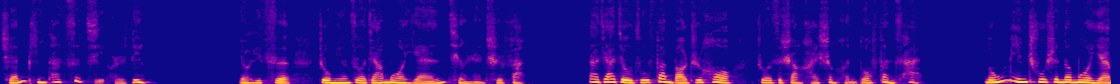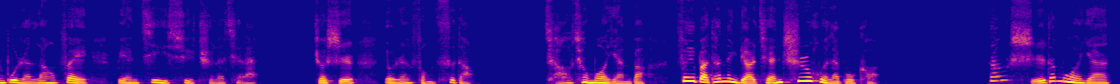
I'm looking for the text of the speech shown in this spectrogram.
全凭他自己而定。有一次，著名作家莫言请人吃饭，大家酒足饭饱之后，桌子上还剩很多饭菜。农民出身的莫言不忍浪费，便继续吃了起来。这时，有人讽刺道：“瞧瞧莫言吧，非把他那点钱吃回来不可。”当时的莫言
